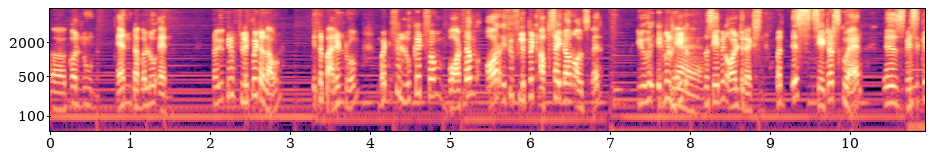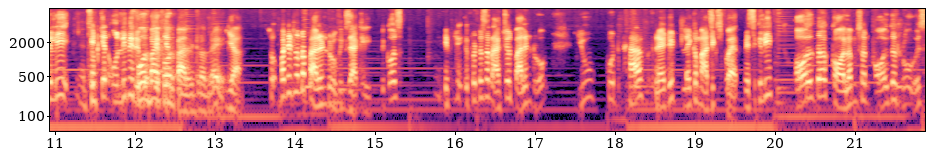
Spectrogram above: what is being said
uh, called noon. N O O N. Now you can flip it around in the palindrome, but if you look at from bottom or if you flip it upside down also, well, you it will Yeah, read yeah. the same in all directions. But this Sator square is basically It's it can only be four by can- four palindrome, right? Yeah. So, but it's not a palindrome exactly because if you, if it was an actual palindrome, you could have read it like a magic square. Basically, all the columns and all the rows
